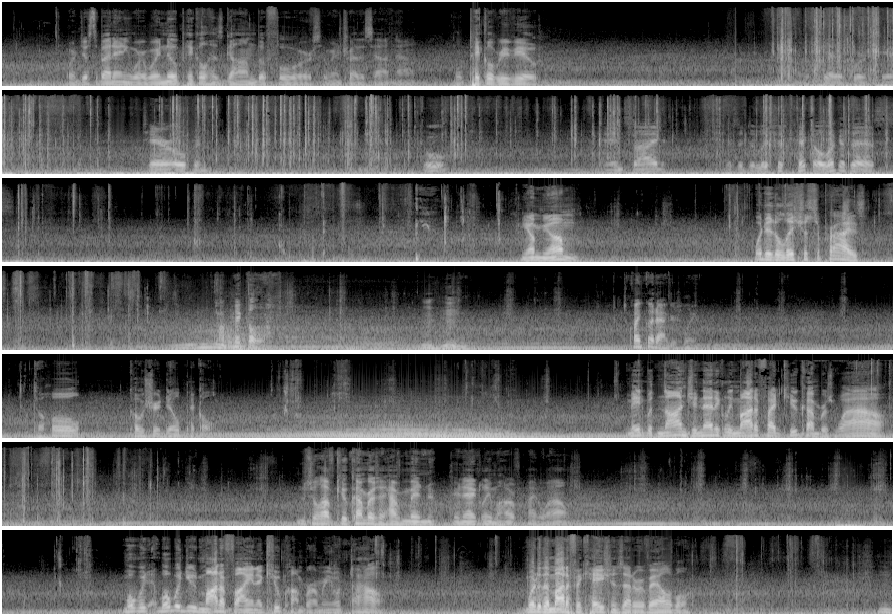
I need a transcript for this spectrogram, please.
or just about anywhere where no pickle has gone before. So we're going to try this out now. A little pickle review. Let's see how this works here. Tear open. Ooh. Inside is a delicious pickle. Look at this. Yum yum. What a delicious surprise. A pickle. Mm-hmm. It's quite good actually. It's a whole kosher dill pickle. Made with non genetically modified cucumbers. Wow. Still have cucumbers that haven't been genetically modified? Wow. What would what would you modify in a cucumber? I mean, what the hell? What are the modifications that are available? Hmm.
